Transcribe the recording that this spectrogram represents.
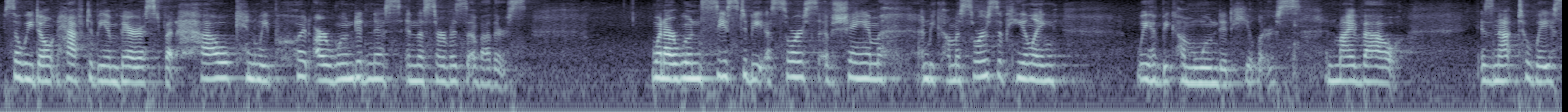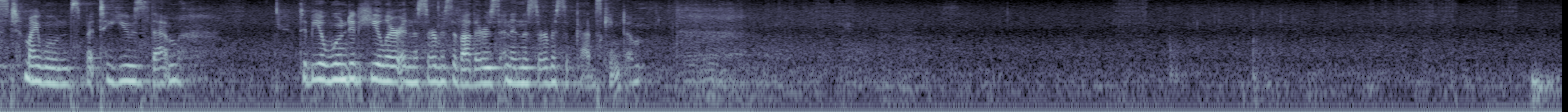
so we don't have to be embarrassed, but how can we put our woundedness in the service of others? When our wounds cease to be a source of shame and become a source of healing, we have become wounded healers. And my vow is not to waste my wounds, but to use them to be a wounded healer in the service of others and in the service of God's kingdom.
